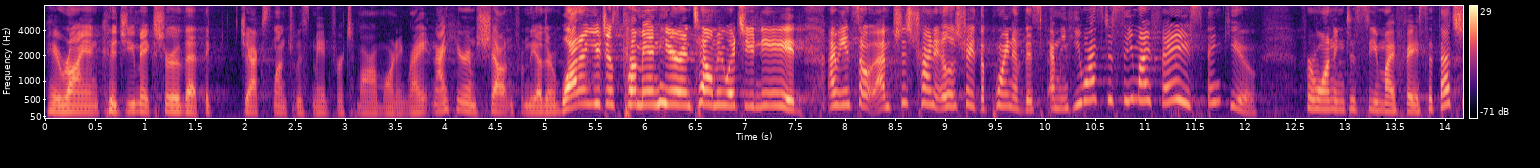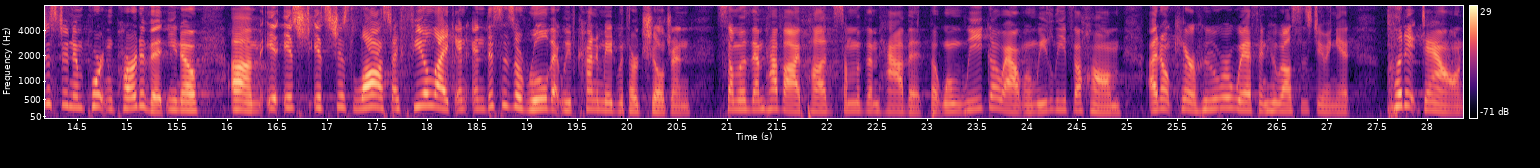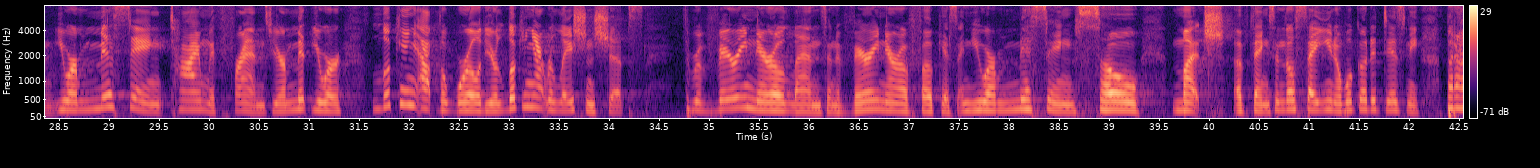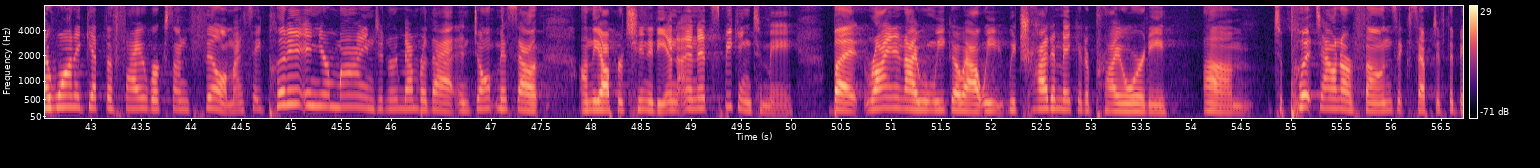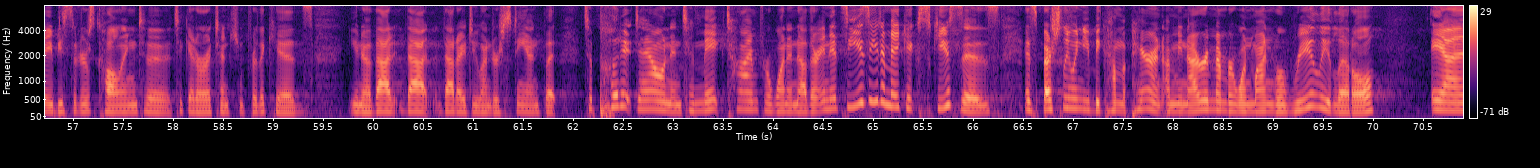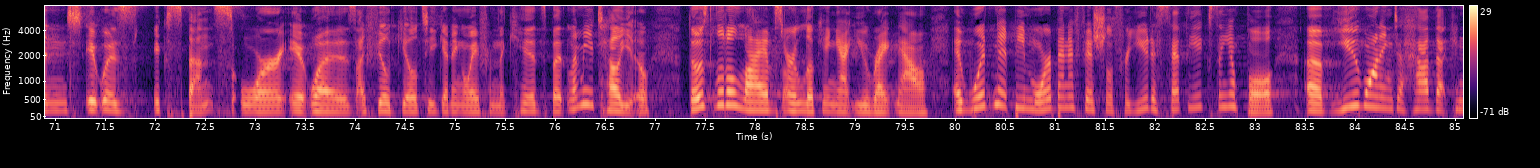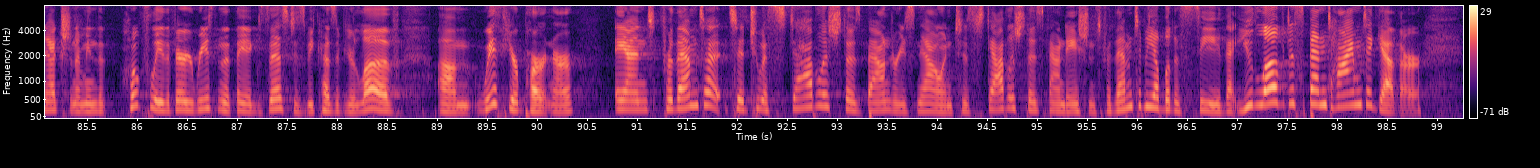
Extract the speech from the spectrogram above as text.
hey, Ryan, could you make sure that the Jack's lunch was made for tomorrow morning, right? And I hear him shouting from the other room, why don't you just come in here and tell me what you need? I mean, so I'm just trying to illustrate the point of this. I mean, he wants to see my face. Thank you for wanting to see my face. That that's just an important part of it. You know, um, it, it's it's just lost. I feel like, and, and this is a rule that we've kind of made with our children. Some of them have iPods, some of them have it. But when we go out, when we leave the home, I don't care who we're with and who else is doing it. Put it down. You are missing time with friends. You're you are looking at the world. You're looking at relationships through a very narrow lens and a very narrow focus, and you are missing so much of things. And they'll say, you know, we'll go to Disney, but I want to get the fireworks on film. I say, put it in your mind and remember that, and don't miss out on the opportunity. And, and it's speaking to me. But Ryan and I, when we go out, we, we try to make it a priority. Um, to put down our phones, except if the babysitter's calling to, to get our attention for the kids, you know that that that i do understand but to put it down and to make time for one another and it's easy to make excuses especially when you become a parent. I mean i remember when mine were really little and it was expense or it was i feel guilty getting away from the kids but let me tell you those little lives are looking at you right now. And wouldn't it be more beneficial for you to set the example of you wanting to have that connection? I mean, the, hopefully, the very reason that they exist is because of your love um, with your partner. And for them to, to, to establish those boundaries now and to establish those foundations, for them to be able to see that you love to spend time together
